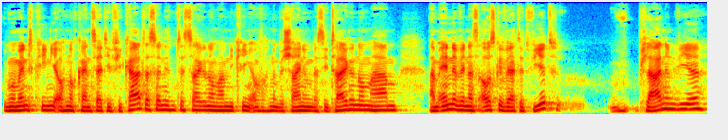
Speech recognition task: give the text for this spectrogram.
im Moment kriegen die auch noch kein Zertifikat, dass sie an diesem Test teilgenommen haben. Die kriegen einfach eine Bescheinigung, dass sie teilgenommen haben. Am Ende, wenn das ausgewertet wird, planen wir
